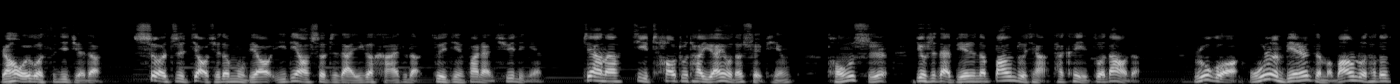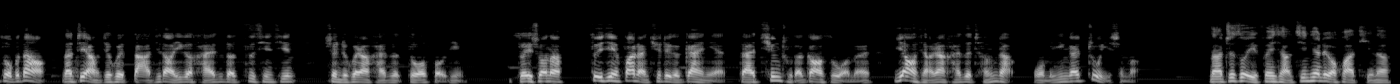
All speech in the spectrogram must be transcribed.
然后维果斯基觉得，设置教学的目标一定要设置在一个孩子的最近发展区里面，这样呢，既超出他原有的水平，同时又是在别人的帮助下他可以做到的。如果无论别人怎么帮助他都做不到，那这样就会打击到一个孩子的自信心，甚至会让孩子自我否定。所以说呢。最近发展区这个概念，在清楚地告诉我们要想让孩子成长，我们应该注意什么。那之所以分享今天这个话题呢，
